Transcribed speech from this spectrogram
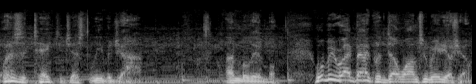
what does it take to just leave a job? Unbelievable. We'll be right back with Del Walmsley Radio Show.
